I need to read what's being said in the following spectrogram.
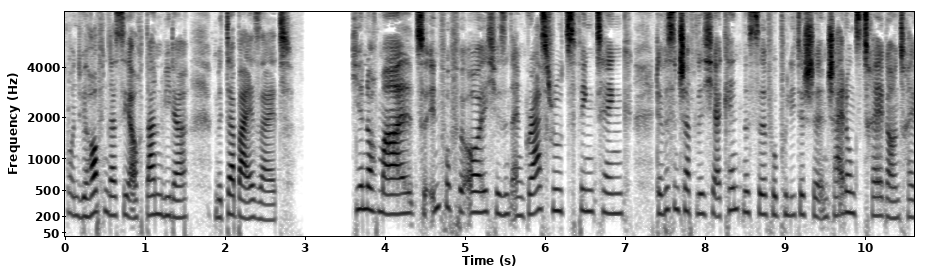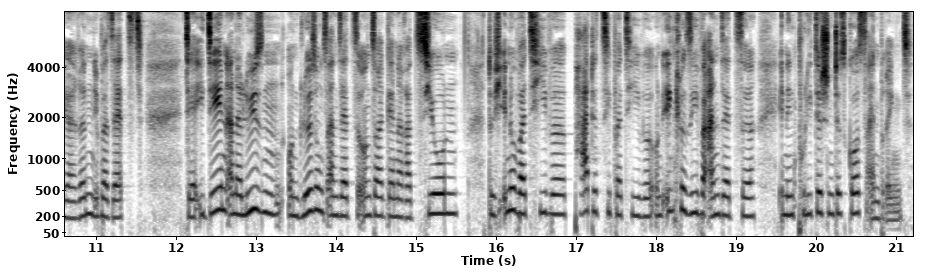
und wir hoffen, dass ihr auch dann wieder mit dabei seid. Hier nochmal zur Info für euch. Wir sind ein Grassroots Think Tank, der wissenschaftliche Erkenntnisse für politische Entscheidungsträger und Trägerinnen übersetzt, der Ideen, Analysen und Lösungsansätze unserer Generation durch innovative, partizipative und inklusive Ansätze in den politischen Diskurs einbringt.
